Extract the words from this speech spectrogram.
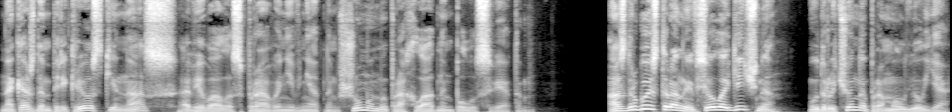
На каждом перекрестке нас овевало справа невнятным шумом и прохладным полусветом. «А с другой стороны, все логично», — удрученно промолвил я.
